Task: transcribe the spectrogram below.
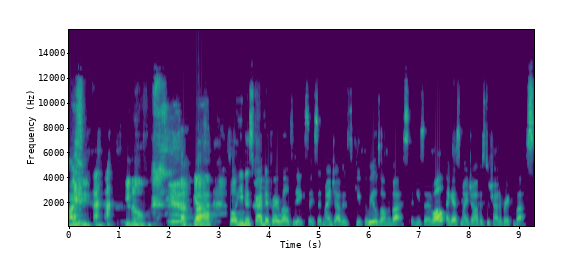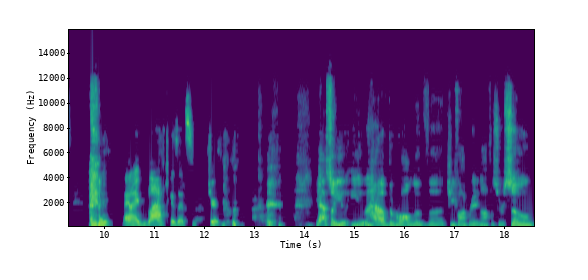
I think you know. yeah. Well, he described it very well today because I said my job is to keep the wheels on the bus, and he said, "Well, I guess my job is to try to break the bus." and I laughed because that's true. yeah. So you you have the role of uh, chief operating officer. So.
